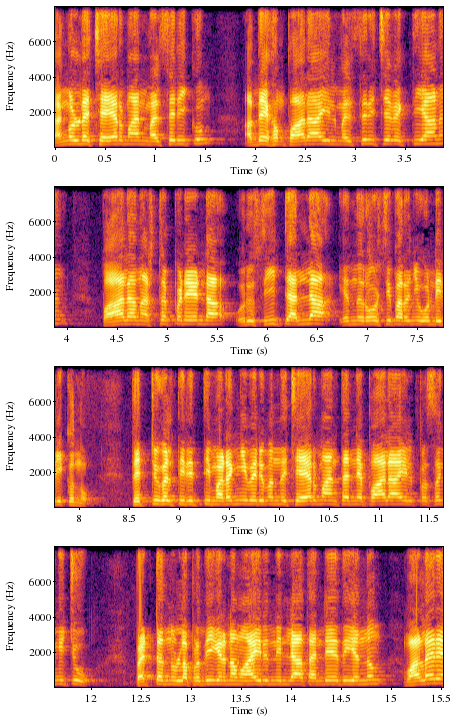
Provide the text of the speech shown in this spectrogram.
തങ്ങളുടെ ചെയർമാൻ മത്സരിക്കും. അദ്ദേഹം പാലായിൽ മത്സരിച്ച വ്യക്തിയാണ്. പാല നഷ്ടപ്പെടേണ്ട ഒരു സീറ്റല്ല എന്ന് റോഷി പറഞ്ഞുകൊണ്ടിരിക്കുന്നു. തെറ്റുകൾ തിരുത്തി മടങ്ങി വരുമെന്ന് ചെയർമാൻ തന്നെ പാലായിൽ പ്രസംഗിച്ചു. പെട്ടെന്നുള്ള പ്രതികരണമായിരുന്നില്ല തന്റേത് എന്നും വളരെ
